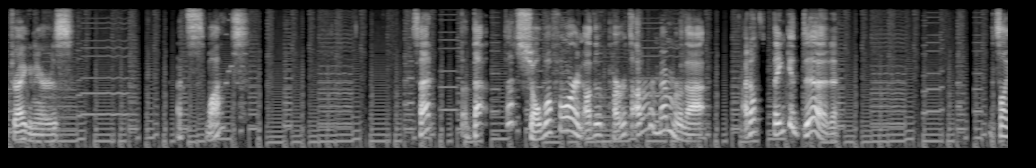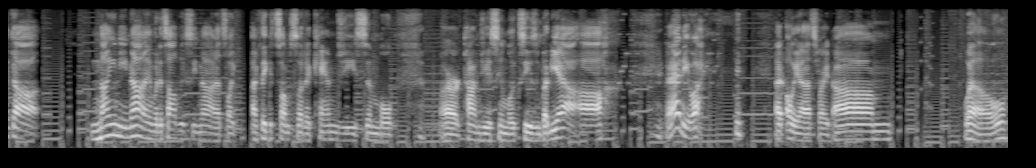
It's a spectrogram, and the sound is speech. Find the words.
Dragonairs? That's... what? Is that... that... that show before in other parts? I don't remember that. I don't think it did. It's like a 99, but it's obviously not. It's like, I think it's some sort of kanji symbol, or kanji symbol, excuse me. But yeah, uh, anyway. oh yeah, that's right. Um, well,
